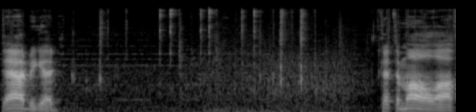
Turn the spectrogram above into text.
That would be good. Cut them all off.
